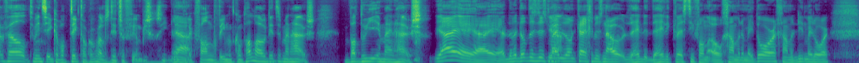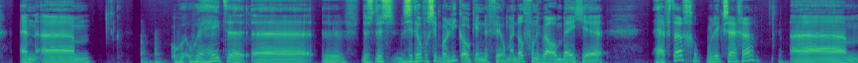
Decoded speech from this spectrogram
ook wel, tenminste, ik heb op TikTok ook wel eens dit soort filmpjes gezien. Ja. Letterlijk van dat iemand komt, hallo, dit is mijn huis. Wat doe je in mijn huis? Ja, ja, ja, ja. Dat is dus, Ja. dan krijg je dus nou de hele, de hele kwestie van, oh, gaan we ermee door? Gaan we er niet mee door? En ehm, hoe, hoe heet het? eh, eh, dus, dus er zit heel veel symboliek ook in de film. En dat vond ik wel een beetje heftig, moet ik zeggen. Ehm,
